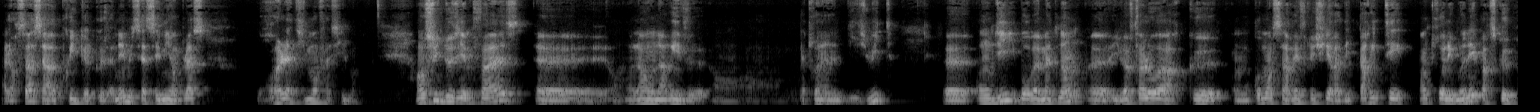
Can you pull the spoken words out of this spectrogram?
alors ça, ça a pris quelques années, mais ça s'est mis en place relativement facilement. Ensuite, deuxième phase, euh, là on arrive en 98, euh, on dit bon ben maintenant euh, il va falloir que on commence à réfléchir à des parités entre les monnaies parce que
